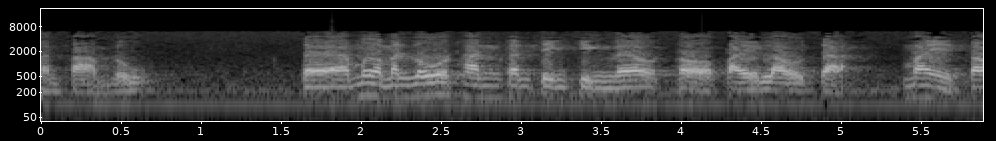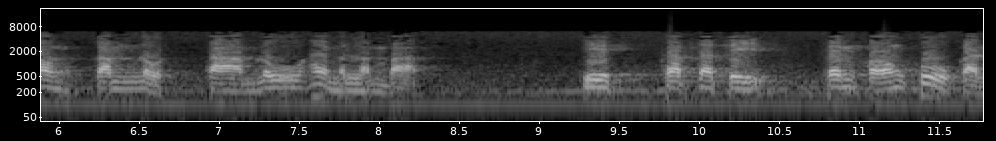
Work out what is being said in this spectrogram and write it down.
มันตามรู้ แต่เมื่อมันรู้ทันกันจริง ๆ แล้วต่อไปเราจะไม่ต้องกำหนดตามรู้ให้มันลำบาก จิตกับสติเป็นของคู่กัน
